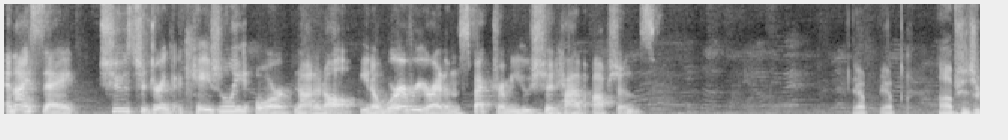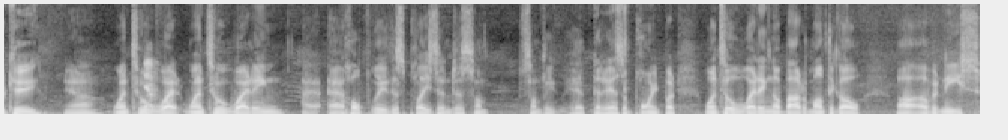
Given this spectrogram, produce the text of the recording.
and I say choose to drink occasionally or not at all. You know, wherever you're at on the spectrum, you should have options. Yep, yep. Options are key. Yeah, went to Yep. a wet, went to a wedding. I, I, hopefully, this plays into some something that has a point. But went to a wedding about a month ago uh, of a niece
